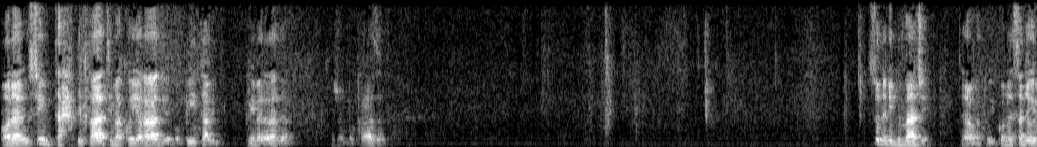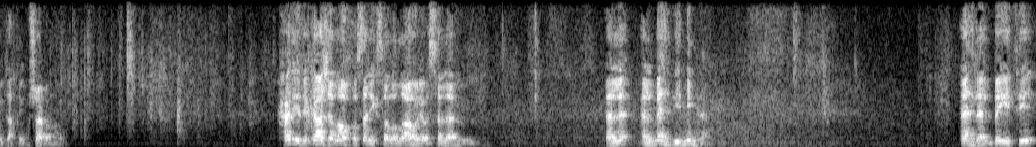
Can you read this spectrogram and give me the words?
onaj u svim tahkikatima koji je radio po pitanju, primjera rada, možemo pokazati, Sunan ibn Mađe, evo ga tu i kod mene sa njegovim tahkikom, šajban na ovu. Hadith kaže Allah poslanik sallallahu alaihi wa sallam al-mehdi minna ehle al-Bejti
